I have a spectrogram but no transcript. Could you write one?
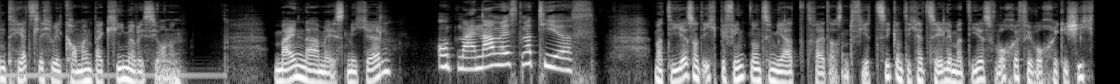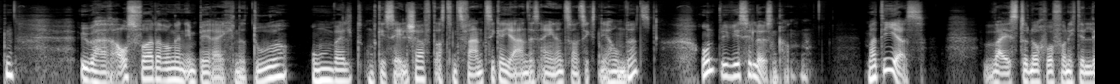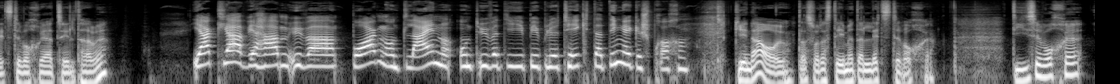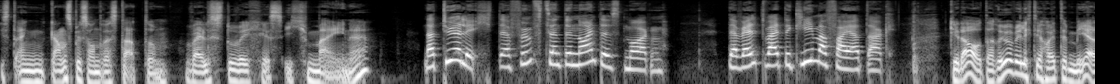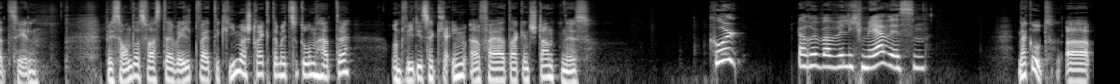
Und herzlich willkommen bei Klimavisionen. Mein Name ist Michael. Und mein Name ist Matthias. Matthias und ich befinden uns im Jahr 2040 und ich erzähle Matthias Woche für Woche Geschichten über Herausforderungen im Bereich Natur, Umwelt und Gesellschaft aus den 20er Jahren des 21. Jahrhunderts und wie wir sie lösen konnten. Matthias, weißt du noch, wovon ich dir letzte Woche erzählt habe? Ja klar, wir haben über Borgen und Laien und über die Bibliothek der Dinge gesprochen. Genau, das war das Thema der letzte Woche. Diese Woche ist ein ganz besonderes Datum. Weißt du, welches ich meine? Natürlich, der 15.09. ist morgen. Der weltweite Klimafeiertag. Genau, darüber will ich dir heute mehr erzählen. Besonders was der weltweite Klimastreik damit zu tun hatte und wie dieser Klimafeiertag entstanden ist. Cool, darüber will ich mehr wissen. Na gut, äh,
